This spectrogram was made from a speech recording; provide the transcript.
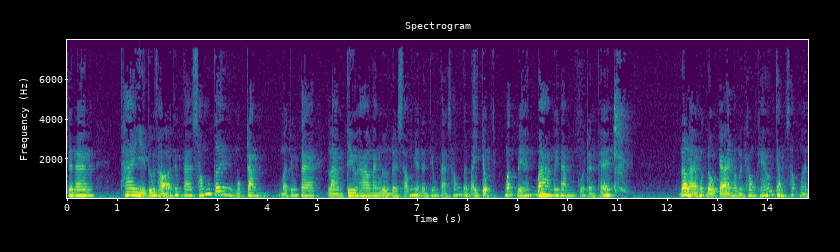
Cho nên, thay vì tuổi thọ chúng ta sống tới 100 mà chúng ta làm tiêu hao năng lượng đời sống, cho nên chúng ta sống tới 70 mất đi hết 30 năm của trần thế đó là mức độ cạn mà mình không khéo chăm sóc mình,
